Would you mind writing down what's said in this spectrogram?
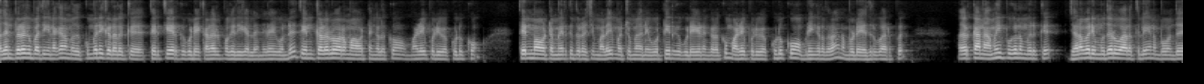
அதன் பிறகு பார்த்திங்கனாக்கா நமது குமரி கடலுக்கு தெற்கே இருக்கக்கூடிய கடல் பகுதிகளில் நிலை கொண்டு தென் கடலோர மாவட்டங்களுக்கும் மழைப்பொழிவை கொடுக்கும். தென் மாவட்டம் மேற்கு தொடர்ச்சி மலை மற்றும் அதனை ஒட்டி இருக்கக்கூடிய இடங்களுக்கும் மழைப்பொழிவை கொடுக்கும் அப்படிங்கிறதுலாம் நம்மளுடைய எதிர்பார்ப்பு. அதற்கான அமைப்புகளும் இருக்குது ஜனவரி முதல் வாரத்திலேயே நம்ம வந்து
